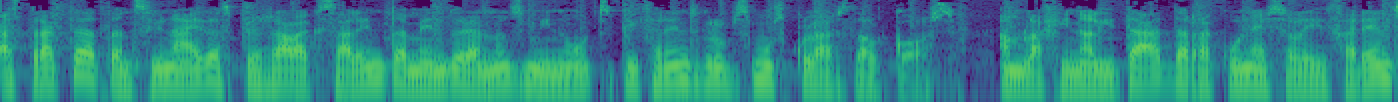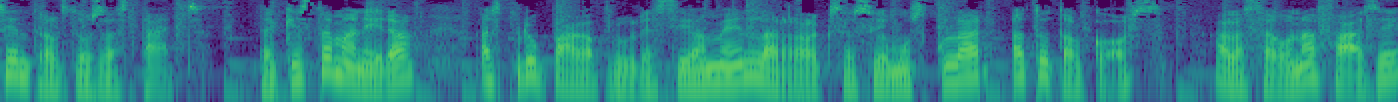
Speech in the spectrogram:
es tracta de tensionar i després relaxar lentament durant uns minuts diferents grups musculars del cos, amb la finalitat de reconèixer la diferència entre els dos estats. D'aquesta manera, es propaga progressivament la relaxació muscular a tot el cos. A la segona fase,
